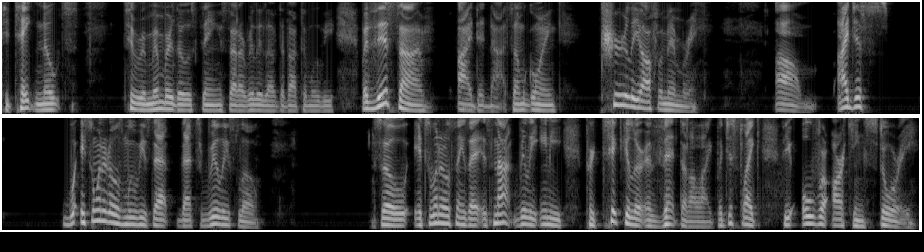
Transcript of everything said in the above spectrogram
to take notes to remember those things that I really loved about the movie. But this time I did not. So I'm going purely off of memory. Um I just it's one of those movies that that's really slow. So it's one of those things that it's not really any particular event that I like, but just like the overarching story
